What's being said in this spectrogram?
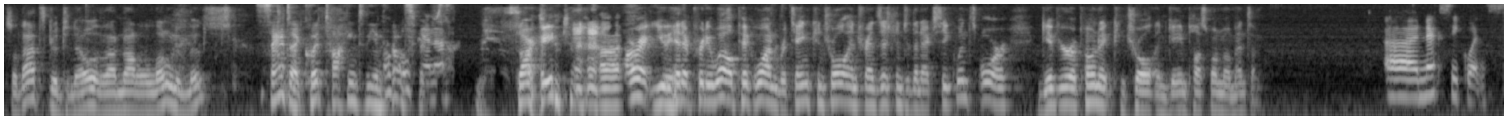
So that's good to know that I'm not alone in this. Santa, quit talking to the Okay, announcers. Santa. Sorry. Uh, all right, you hit it pretty well. Pick one. Retain control and transition to the next sequence, or give your opponent control and gain plus one momentum. Uh. Next sequence.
